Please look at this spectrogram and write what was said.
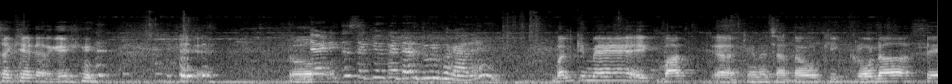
सखिया डर गई। तो डैडी तो सखियों का डर दूर भगा रहे हैं। बल्कि मैं एक बात कहना चाहता हूँ कि कोरोना से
